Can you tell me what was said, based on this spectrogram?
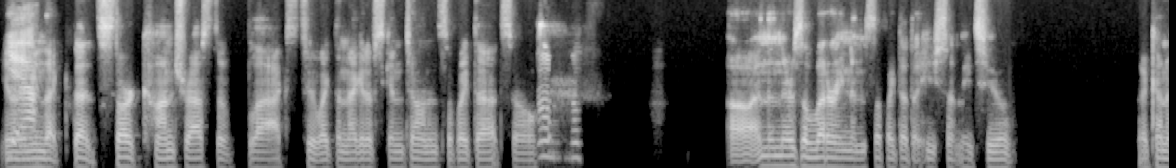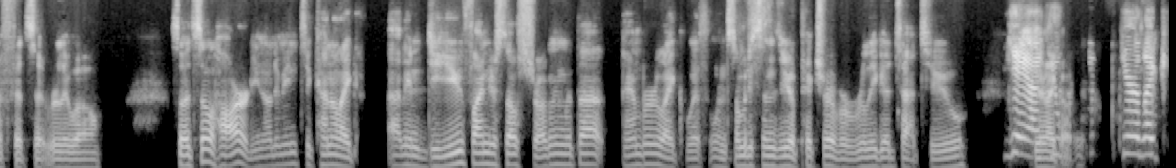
You know what I mean? Like that stark contrast of blacks to like the negative skin tone and stuff like that. So, Mhm. uh, and then there's the lettering and stuff like that that he sent me too. That kind of fits it really well. So it's so hard, you know what I mean? To kind of like, I mean, do you find yourself struggling with that, Amber? Like with when somebody sends you a picture of a really good tattoo, Yeah, you're you, like, oh, you're like,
